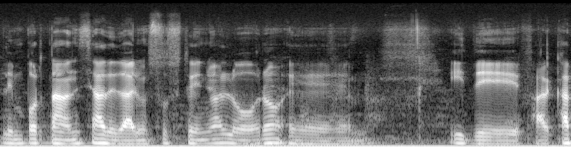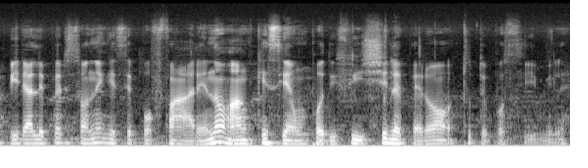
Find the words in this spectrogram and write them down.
l'importanza di dare un sostegno a loro e, e di far capire alle persone che si può fare, no? anche se è un po' difficile, però tutto è possibile.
